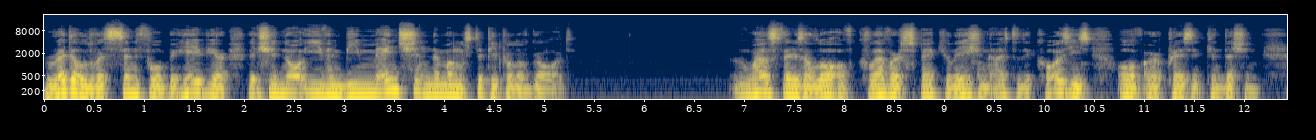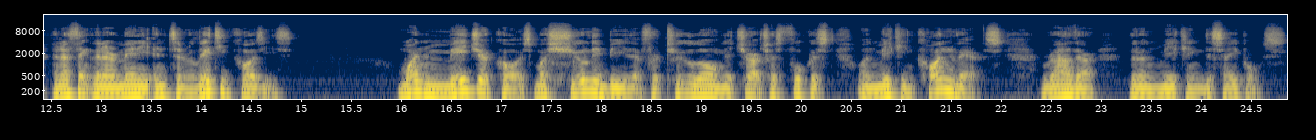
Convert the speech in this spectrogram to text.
riddled with sinful behaviour that should not even be mentioned amongst the people of God. Whilst there is a lot of clever speculation as to the causes of our present condition, and I think there are many interrelated causes, one major cause must surely be that for too long the church has focused on making converts rather than on making disciples.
